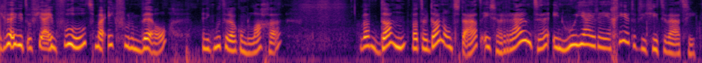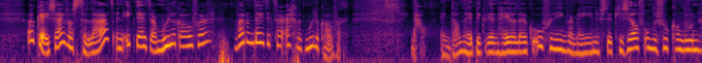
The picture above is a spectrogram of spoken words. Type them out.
ik weet niet of jij hem voelt, maar ik voel hem wel. En ik moet er ook om lachen. Want dan, wat er dan ontstaat, is ruimte in hoe jij reageert op die situatie. Oké, zij was te laat en ik deed daar moeilijk over. Waarom deed ik daar eigenlijk moeilijk over? Nou, en dan heb ik weer een hele leuke oefening waarmee je een stukje zelfonderzoek kan doen.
